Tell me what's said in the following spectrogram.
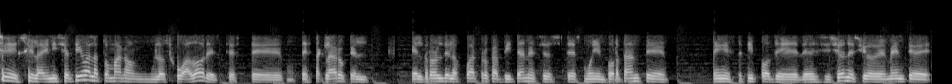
Sí, sí, la iniciativa la tomaron los jugadores. Este, está claro que el, el rol de los cuatro capitanes es, muy importante en este tipo de decisiones y obviamente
